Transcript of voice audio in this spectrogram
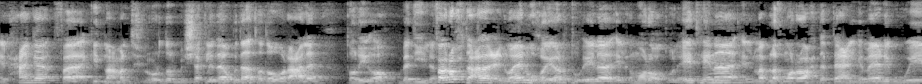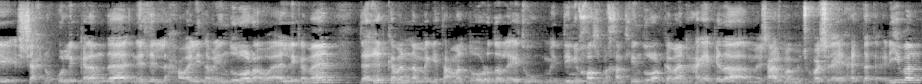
الحاجة فأكيد ما عملتش ال order بالشكل ده وبدأت أدور على طريقة بديلة. فرحت على العنوان وغيرته إلى الإمارات ولقيت هنا المبلغ مرة واحدة بتاع الجمارك والشحن وكل الكلام ده نزل لحوالي 80 دولار أو أقل كمان. ده غير كمان لما جيت عملت order لقيته مديني خصم 50 دولار كمان حاجة كده مش عارف ما بنشوفهاش أي حتة تقريبا.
